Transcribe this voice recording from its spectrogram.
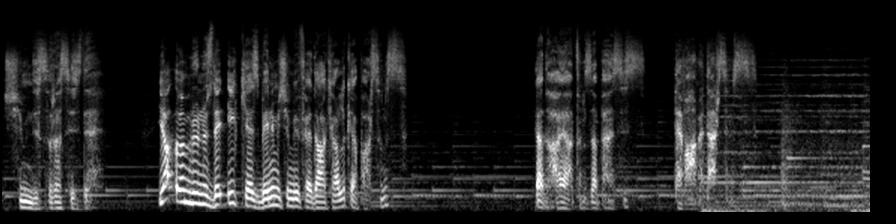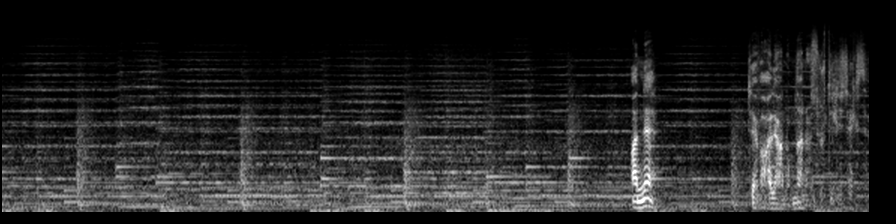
Şimdi sıra sizde. Ya ömrünüzde ilk kez benim için bir fedakarlık yaparsınız ya da hayatınıza bensiz devam edersiniz. Anne, Cevali Hanım'dan özür dileyeceksin.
